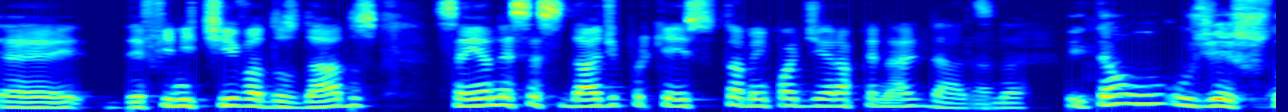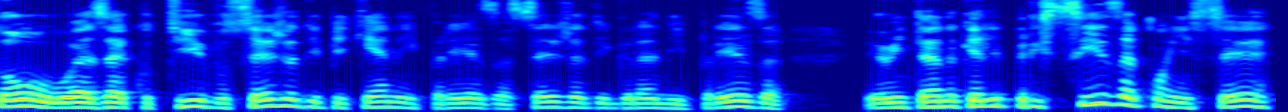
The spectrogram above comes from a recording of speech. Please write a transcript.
é, definitiva dos dados sem a necessidade, porque isso também pode gerar penalidades, tá. né? Então, o gestor, o executivo, seja de pequena empresa, seja de grande empresa, eu entendo que ele precisa conhecer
